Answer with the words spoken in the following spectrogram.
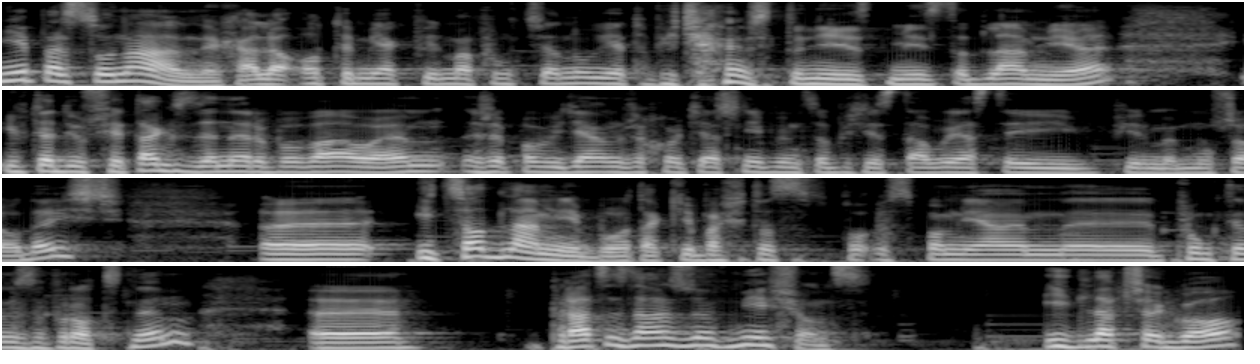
nie personalnych, ale o tym, jak firma funkcjonuje, to wiedziałem, że to nie jest miejsce dla mnie. I wtedy już się tak zdenerwowałem, że powiedziałem, że chociaż nie wiem, co by się stało, ja z tej firmy muszę odejść. E, I co dla mnie było takie, właśnie to spo- wspomniałem, e, punktem zwrotnym, e, pracę znalazłem w miesiąc. I dlaczego?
